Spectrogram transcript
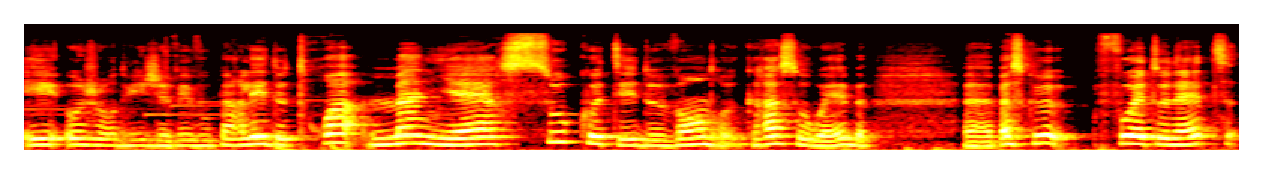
et aujourd'hui je vais vous parler de trois manières sous-cotées de vendre grâce au web. Euh, parce que, faut être honnête,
